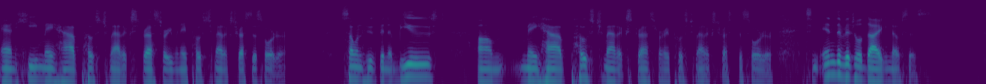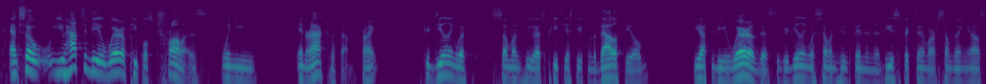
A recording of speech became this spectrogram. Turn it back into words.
and he may have post traumatic stress or even a post traumatic stress disorder. Someone who's been abused um, may have post traumatic stress or a post traumatic stress disorder. It's an individual diagnosis. And so you have to be aware of people's traumas when you interact with them, right? If you're dealing with someone who has PTSD from the battlefield, you have to be aware of this. If you're dealing with someone who's been an abuse victim or something else,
